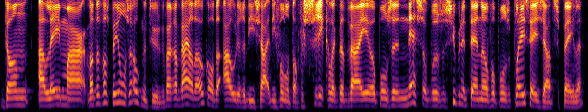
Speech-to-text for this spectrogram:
dan alleen maar... Want dat was bij ons ook natuurlijk. Waar- Wij hadden ook al de ouderen die, die vonden het al verschrikkelijk... dat wij op onze NES, op onze Super Nintendo of op onze Playstation zaten te spelen.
